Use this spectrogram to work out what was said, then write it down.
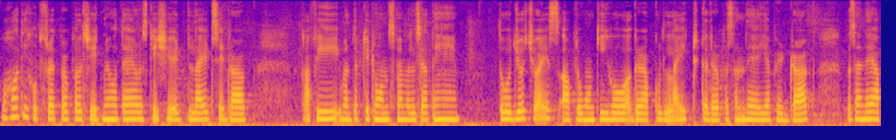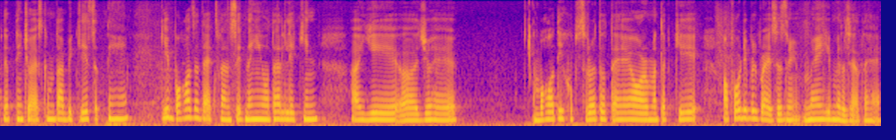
बहुत ही खूबसूरत पर्पल शेड में होता है और उसके शेड लाइट से डार्क काफ़ी मतलब के टोन्स में मिल जाते हैं तो जो चॉइस आप लोगों की हो, अगर आपको लाइट कलर पसंद है या फिर डार्क पसंद है, आप अपनी चॉइस के मुताबिक ले सकते हैं। ये बहुत ज़्यादा एक्सपेंसिव नहीं होता, लेकिन ये जो है, बहुत ही खूबसूरत होता है और मतलब कि अफोर्डेबल प्राइसेस में ये मिल जाता है।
